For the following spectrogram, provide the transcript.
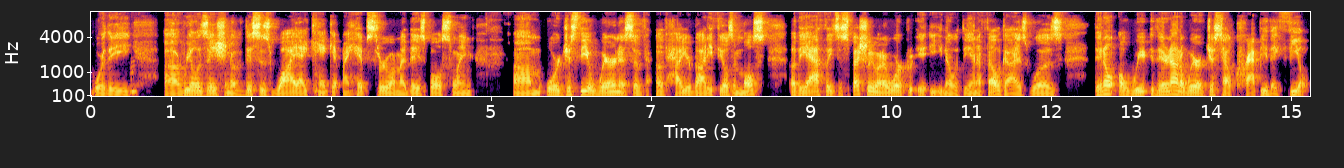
or the mm-hmm. uh, realization of this is why I can't get my hips through on my baseball swing um, or just the awareness of of how your body feels. And most of the athletes, especially when I work, you know, with the NFL guys, was they don't aware they're not aware of just how crappy they feel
